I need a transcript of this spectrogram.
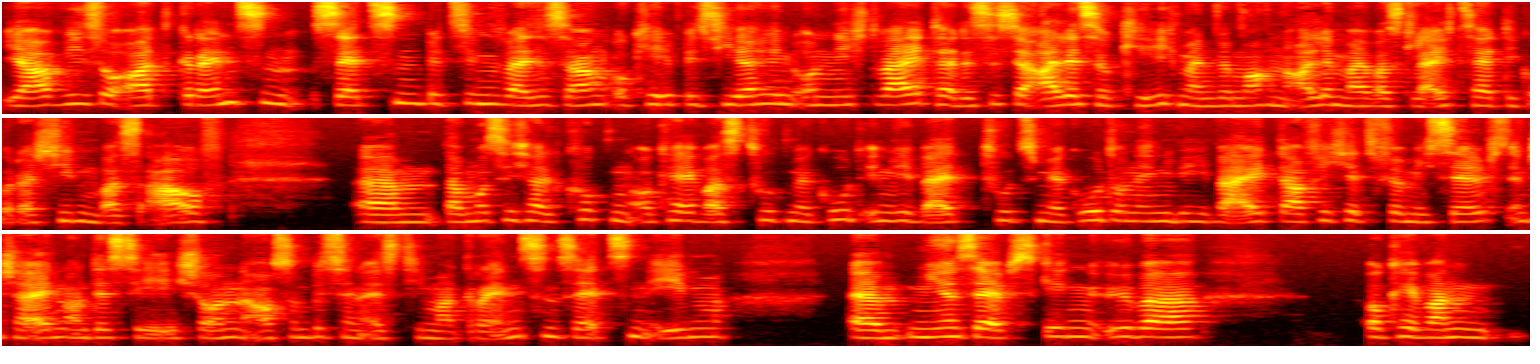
ja, wie so Art Grenzen setzen, beziehungsweise sagen, okay, bis hierhin und nicht weiter. Das ist ja alles okay. Ich meine, wir machen alle mal was gleichzeitig oder schieben was auf. Ähm, da muss ich halt gucken, okay, was tut mir gut, inwieweit tut es mir gut und inwieweit darf ich jetzt für mich selbst entscheiden. Und das sehe ich schon auch so ein bisschen als Thema Grenzen setzen, eben ähm, mir selbst gegenüber okay, wann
